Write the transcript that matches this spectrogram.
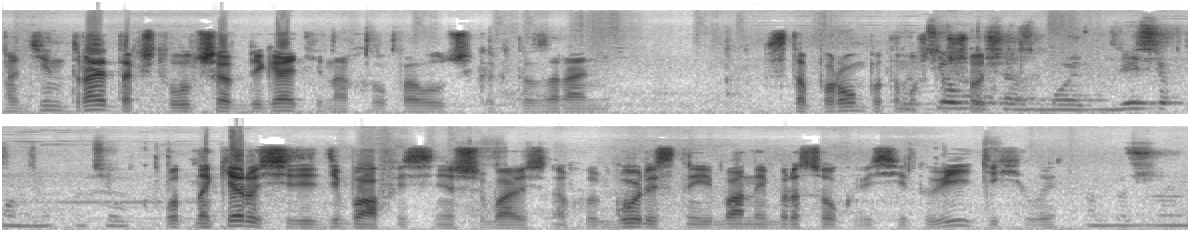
Один трай, так что лучше отбегайте нахуй получше как-то заранее. С топором, потому что Крутилка шот. сейчас будет. Две секунды крутилка. Вот на Керу сидит дебаф, если не ошибаюсь, нахуй. Горестный ебаный бросок висит. Увидите хилы? Обижаю.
